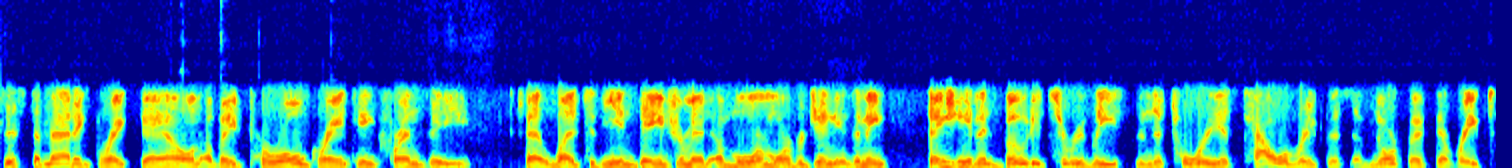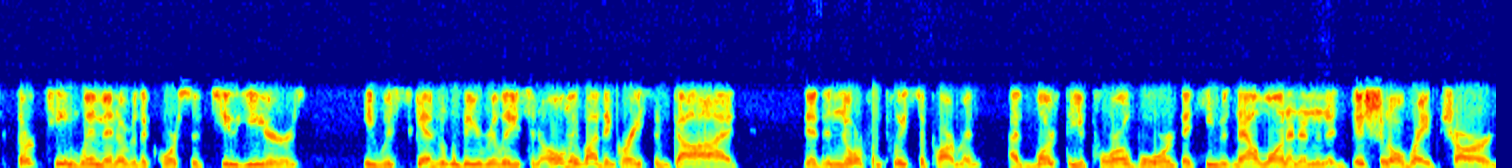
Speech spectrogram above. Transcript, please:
systematic breakdown of a parole granting frenzy that led to the endangerment of more and more Virginians. I mean, they even voted to release the notorious tower rapist of Norfolk that raped 13 women over the course of two years. He was scheduled to be released, and only by the grace of God did the Norfolk Police Department alert the parole board that he was now wanted in an additional rape charge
